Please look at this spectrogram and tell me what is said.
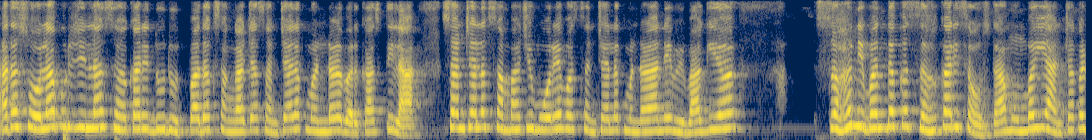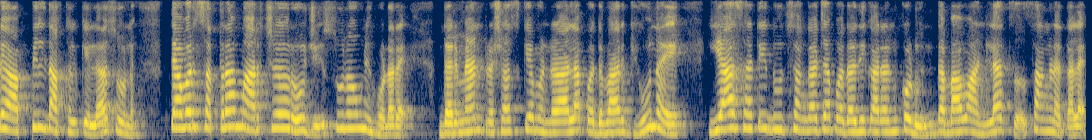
आता सोलापूर जिल्हा सहकारी दूध उत्पादक संघाच्या संचालक मंडळ बरखास्तीला संचालक संभाजी मोरे व संचालक मंडळाने विभागीय सहनिबंधक सहकारी संस्था मुंबई यांच्याकडे अपील दाखल केलं असून त्यावर सतरा मार्च रोजी सुनावणी होणार आहे. दरम्यान प्रशासकीय मंडळाला पदभार घेऊ नये यासाठी दूध संघाच्या पदाधिकाऱ्यांकडून दबाव आणल्याचं सांगण्यात आलंय.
